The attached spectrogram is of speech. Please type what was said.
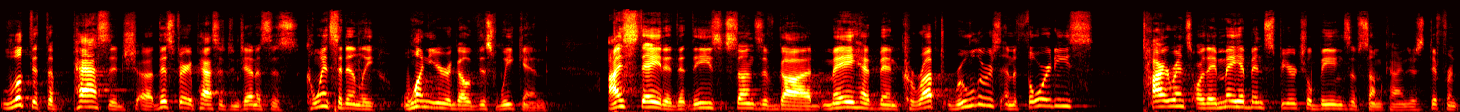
looked at the passage, uh, this very passage in Genesis, coincidentally, one year ago this weekend. I stated that these sons of God may have been corrupt rulers and authorities tyrants, or they may have been spiritual beings of some kind. There's different,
